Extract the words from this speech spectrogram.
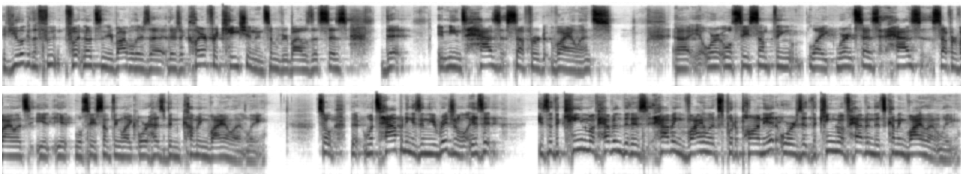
If you look at the footnotes in your Bible, there's a, there's a clarification in some of your Bibles that says that it means has suffered violence. Uh, or it will say something like, where it says has suffered violence, it, it will say something like, or has been coming violently. So the, what's happening is in the original, is it is it the kingdom of heaven that is having violence put upon it, or is it the kingdom of heaven that's coming violently?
